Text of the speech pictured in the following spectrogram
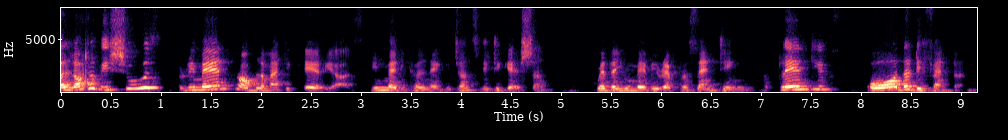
A lot of issues remain problematic areas in medical negligence litigation, whether you may be representing the plaintiff or the defendant.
